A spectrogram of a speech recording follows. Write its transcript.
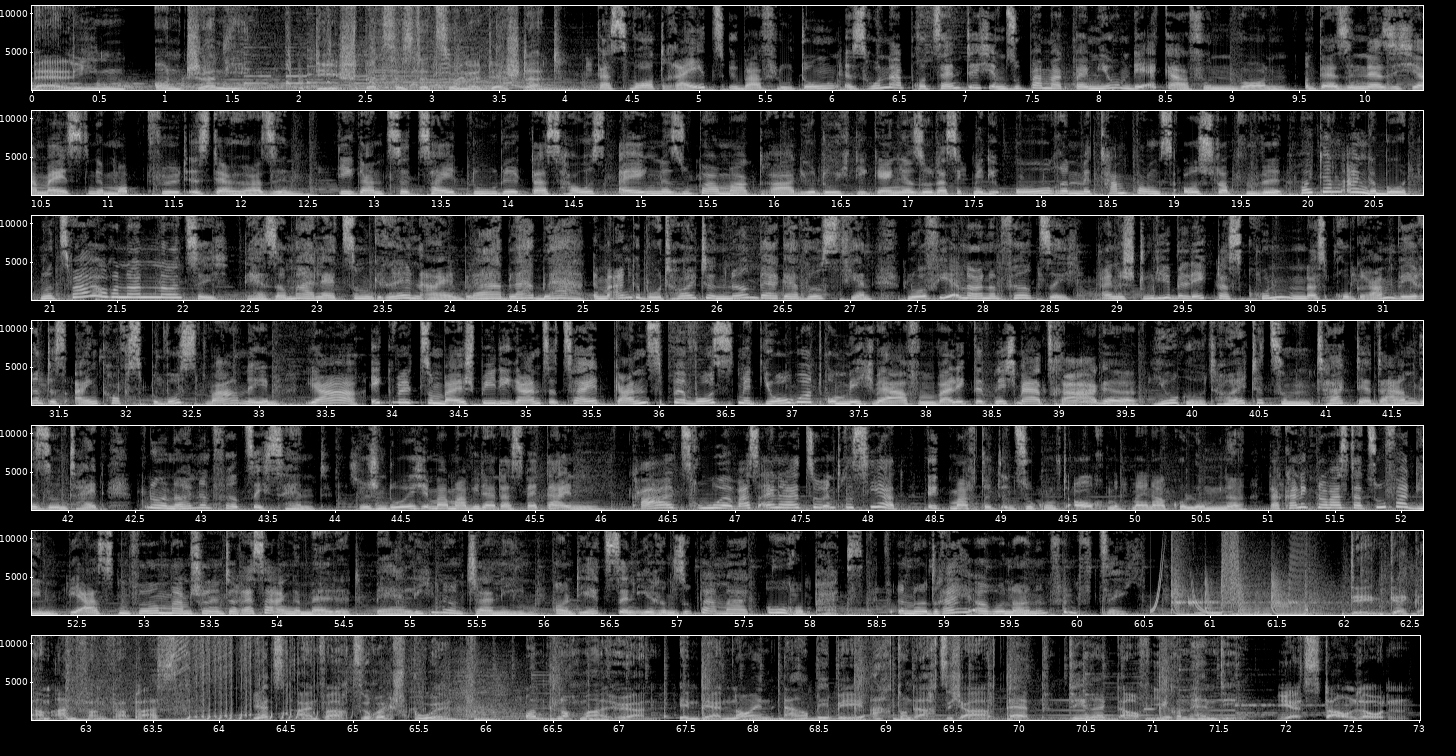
Berlin und Janine. Die spitzeste Zunge der Stadt. Das Wort Reizüberflutung ist hundertprozentig im Supermarkt bei mir um die Ecke erfunden worden. Und der Sinn, der sich hier am meisten gemobbt fühlt, ist der Hörsinn. Die ganze Zeit dudelt das hauseigene Supermarktradio durch die Gänge, sodass ich mir die Ohren mit Tampons ausstopfen will. Heute im Angebot. Nur 2,99 Euro. Der Sommer lädt zum Grillen ein. Bla bla bla. Im Angebot heute Nürnberger Würstchen. Nur 4,49 Euro. Eine Studie belegt, dass Kunden das Programm während des Einkaufs bewusst wahrnehmen. Ja, ich will zum Beispiel die ganze Zeit ganz bewusst mit Joghurt um mich werfen, weil ich das nicht mehr ertrage. Joghurt heute zum Tag der Darmgesundheit nur 49 Cent. Zwischendurch immer mal wieder das Wetter in Karlsruhe, was einen halt so interessiert. Ich mach das in Zukunft auch mit meiner Kolumne. Da kann ich noch was dazu verdienen. Die ersten Firmen haben schon Interesse angemeldet. Berlin und Janine. Und jetzt in ihrem Supermarkt Oropax für nur 3,59 Euro. Den Gag am Anfang verpasst? Jetzt einfach zurückspulen und nochmal hören in der neuen RBB 888 App direkt auf Ihrem Handy. Jetzt downloaden.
